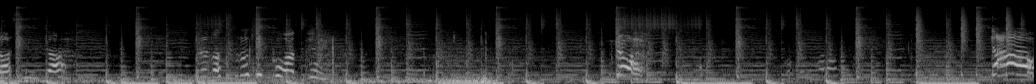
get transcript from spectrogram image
나 진짜 이러다 쓰러질 것 같아. 야! 야!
